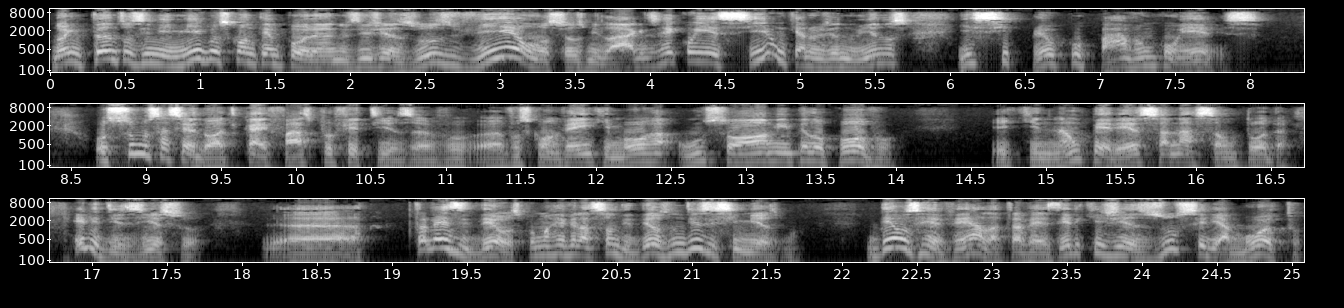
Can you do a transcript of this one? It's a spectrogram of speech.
No entanto, os inimigos contemporâneos de Jesus viam os seus milagres, reconheciam que eram genuínos e se preocupavam com eles. O sumo sacerdote Caifás profetiza: eh, Vos convém que morra um só homem pelo povo e que não pereça a nação toda. Ele diz isso uh, através de Deus, por uma revelação de Deus, não diz em si mesmo. Deus revela através dele que Jesus seria morto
